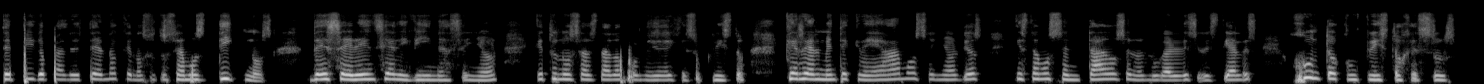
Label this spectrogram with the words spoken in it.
Te pido, Padre Eterno, que nosotros seamos dignos de esa herencia divina, Señor, que tú nos has dado por medio de Jesucristo, que realmente creamos, Señor Dios, que estamos sentados en los lugares celestiales junto con Cristo Jesús.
